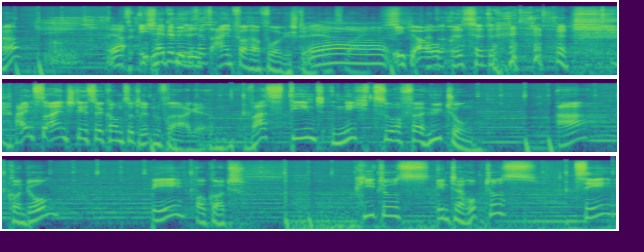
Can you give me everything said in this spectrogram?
Ja? Ja, Also ich hätte mir das natürlich. jetzt einfacher vorgestellt. Ja, ich auch. Also es hätte 1 zu 1 steht wir kommen zur dritten Frage. Was dient nicht zur Verhütung? A. Kondom. B. Oh Gott. Pitus interruptus. C.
